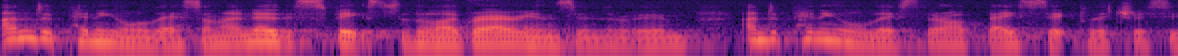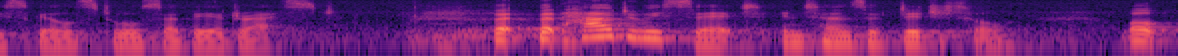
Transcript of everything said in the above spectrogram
underpinning all this, and I know this speaks to the librarians in the room, underpinning all this, there are basic literacy skills to also be addressed. But, but how do we sit in terms of digital? Well,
